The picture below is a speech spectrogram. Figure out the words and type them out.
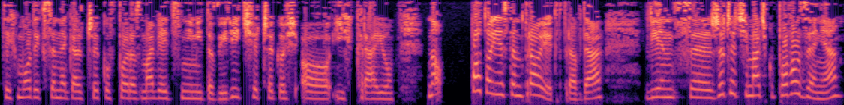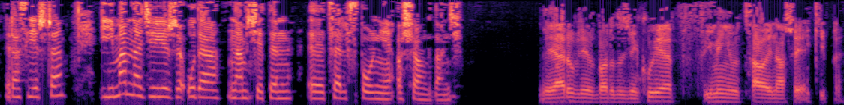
tych młodych Senegalczyków, porozmawiać z nimi, dowiedzieć się czegoś o ich kraju. No, po to jest ten projekt, prawda? Więc e, życzę Ci Maćku powodzenia raz jeszcze i mam nadzieję, że uda nam się ten e, cel wspólnie osiągnąć. Ja również bardzo dziękuję w imieniu całej naszej ekipy.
